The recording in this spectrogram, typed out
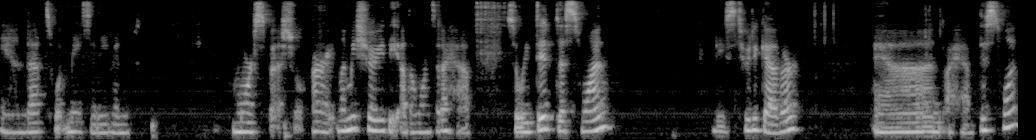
and that's what makes it even more special. All right, let me show you the other ones that I have. So we did this one, these two together, and I have this one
